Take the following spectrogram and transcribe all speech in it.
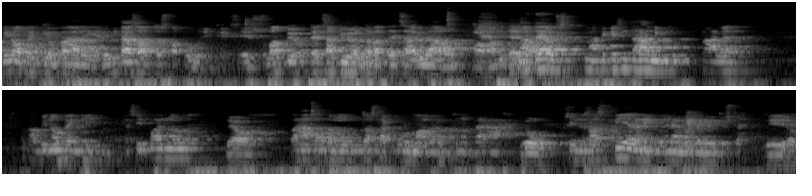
Pinopenkki on pääliike, niin mitä sä ottaisit apuliikkeeksi? Jos sulla työ, teet sä työntävät, teet sä yläloppaa, vai miten Mä, oikeasti- mä tekisin tähän niin kuin päälle vinopenkin käsipainoilla. Joo. Vähän saata muuttaa sitä kulmaa verrattuna tähän. Joo. Siinä saa vielä niin kuin enemmän venytystä Niin joo.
